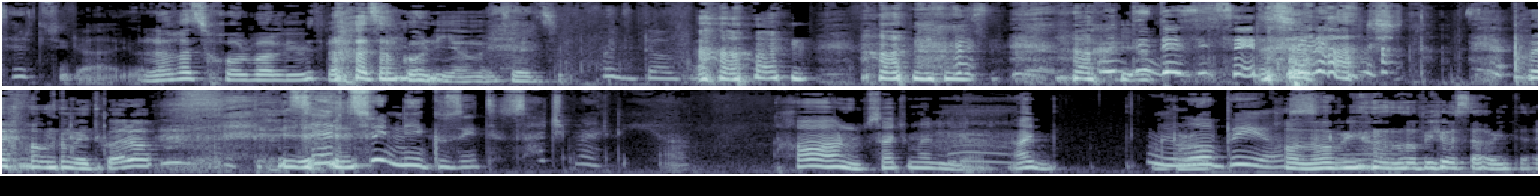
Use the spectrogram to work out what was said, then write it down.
ცერცი რა არის. რაღაც ხორბალივით რაღაცა მგონია მე ცერცი. მოდი დავ ან ან იმის რა ქვია უდიდესი ცერცი რა მე ხა უნდა მეთქვა რომ ცერცი ნიგზით საჭმელია. ხო ანუ საჭმელია. აი ლობიო ხო ლობიო ლობიო სავითარ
